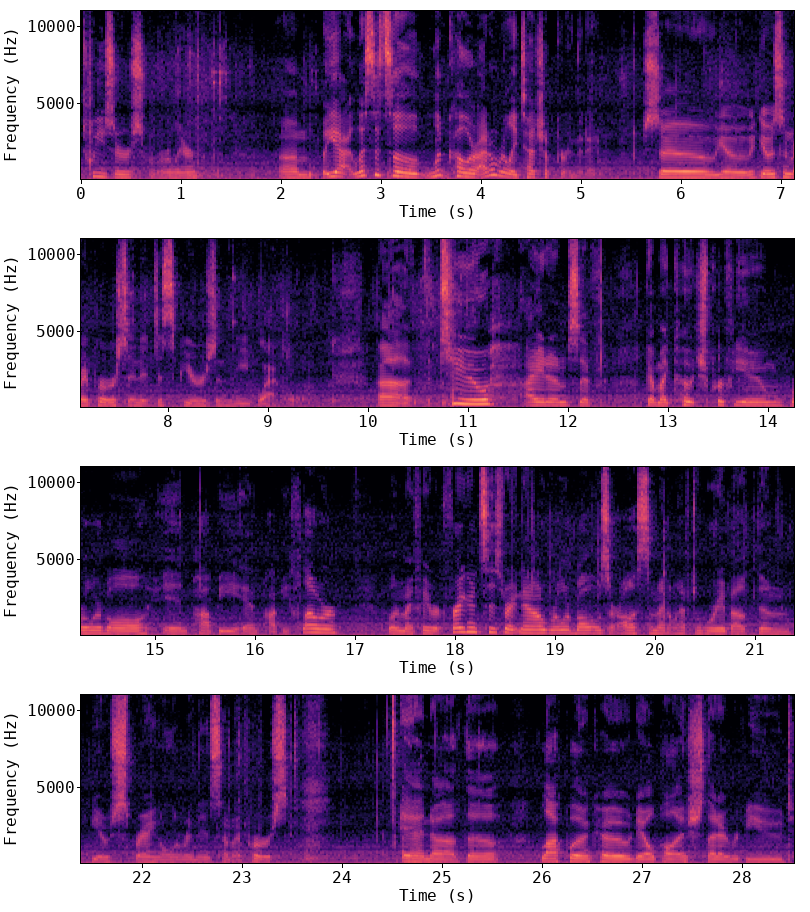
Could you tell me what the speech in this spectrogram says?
tweezers from earlier. Um, but yeah, unless it's a lip color, I don't really touch up during the day. So, you know, it goes in my purse and it disappears in the black hole. Uh, the two items, I've got my Coach perfume, Rollerball in Poppy and Poppy Flower. One of my favorite fragrances right now. Rollerballs are awesome. I don't have to worry about them, you know, spraying all over the inside my purse. And uh, the L'Aqua & Co. nail polish that I reviewed,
